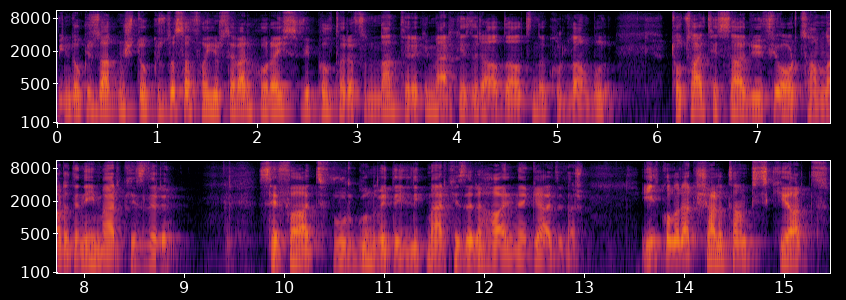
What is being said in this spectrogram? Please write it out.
1969'da saf hayırsever Horace Whipple tarafından terapi merkezleri adı altında kurulan bu total tesadüfi ortamlarda deney merkezleri sefaat, vurgun ve delilik merkezleri haline geldiler. İlk olarak şarlatan psikiyat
